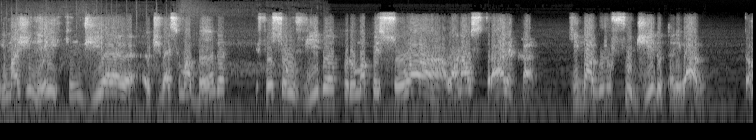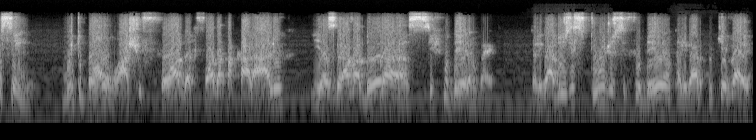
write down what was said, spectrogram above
imaginei que um dia eu tivesse uma banda e fosse ouvida por uma pessoa lá na Austrália, cara. Que bagulho fodido, tá ligado? Então, assim, muito bom, acho foda, foda pra caralho. E as gravadoras se fuderam, velho. Tá ligado? Os estúdios se fuderam, tá ligado? Porque, velho,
